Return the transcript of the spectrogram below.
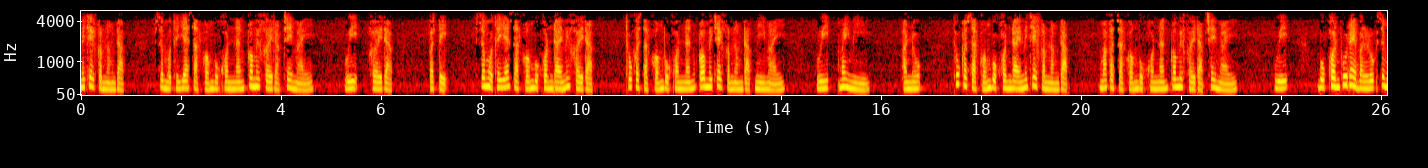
ไม่ใช่กำลังดับ สมุทัยสัตว์ของบุคคลนั้นก็ไม่เคยดับใช่ไหม วิ เคยดับ ปฏิ สมุทัยสัตว์ของบุคคลใดไม่เคยดับ ทุกขสัตว์ของบุคคลนั้นก็ไม่ใช่กำลังดับมีไหม วิ ไม่มี อนุ ทุกขสัตว์ของบุคคลใดไม่ใช่กำลังดับมรรคสัตว์ของบุคคลนั้นก็ไม่เคยดับใช่ไหม วิ บุคคลผู้ได้บรรลุซึ่ง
